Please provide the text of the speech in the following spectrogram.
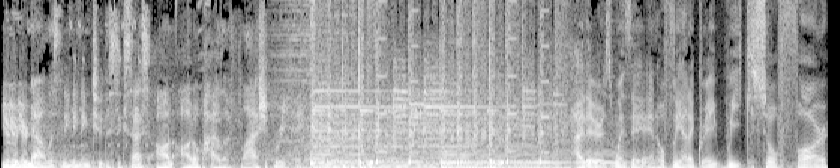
You're, you're now listening to the Success on Autopilot Flash Briefing. Hi there, it's Wednesday, and hopefully had a great week so far.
